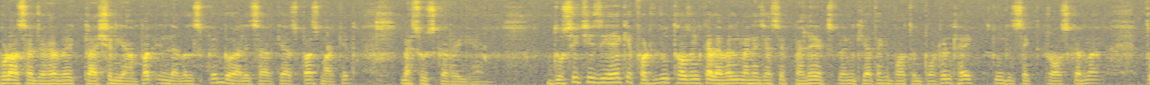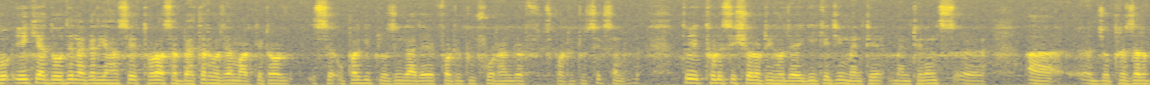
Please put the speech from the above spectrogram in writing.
थोड़ा सा जो है वो एक प्रेशर यहाँ पर इन लेवल्स पे बयालीस हज़ार के आसपास मार्केट महसूस कर रही है। दूसरी चीज़ ये है कि 42,000 का लेवल मैंने जैसे पहले एक्सप्लेन किया था कि बहुत इंपॉर्टेंट है क्योंकि इसे क्रॉस करना। तो एक या दो दिन अगर यहाँ से थोड़ा सा बेहतर हो जाए मार्केट और इससे ऊपर की क्लोजिंग आ जाए 42,400, 42,600 तो एक थोड़ी सी श्योरिटी हो जाएगी कि जी मेंटेनेंस जो प्रिजर्व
